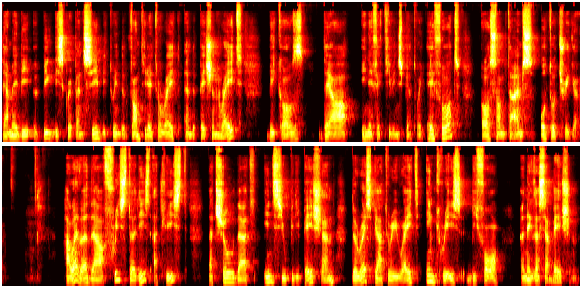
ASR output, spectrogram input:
there may be a big discrepancy between the ventilator rate and the patient rate because they are ineffective inspiratory effort or sometimes auto trigger. However, there are three studies at least that show that in COPD patient, the respiratory rate increase before an exacerbation.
